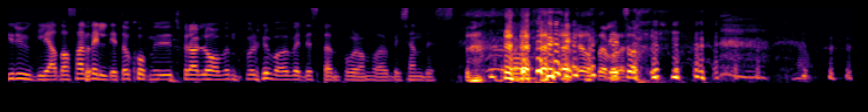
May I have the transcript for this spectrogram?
grugleda seg veldig til å komme ut fra låven, for hun var jo veldig spent på hvordan det var å bli kjendis. Ja, stemmer Litt det. sånn.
